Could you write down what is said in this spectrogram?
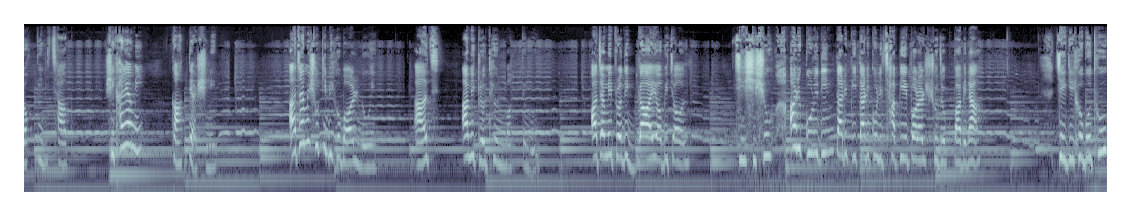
রক্তের ছাপ, সেখানে আমি কাঁদতে আসিনি। আজ আমি সুখী বিহবল নই। আজ আমি ক্রোধে উন্মত্ত নই। আজ আমি প্রতিজ্ঞায় অবিচল। যে শিশু আর কোনোদিন তার পিতার কোলে ছাপিয়ে পড়ার সুযোগ পাবে না। যে গৃহবধূ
